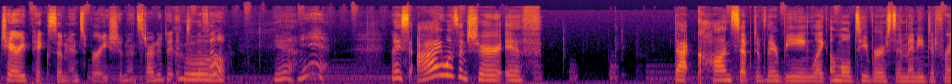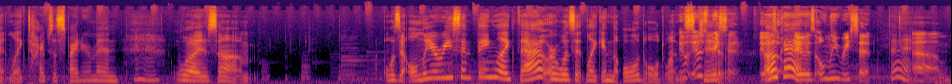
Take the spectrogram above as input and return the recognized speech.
cherry pick some inspiration and started it into the film. Yeah. Yeah. Nice. I wasn't sure if that concept of there being like a multiverse and many different like types of Spider-Man Mm-hmm. was um was it only a recent thing like that or was it like in the old old ones It, it was too? recent. It was, Okay. It was only recent Dang. um,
